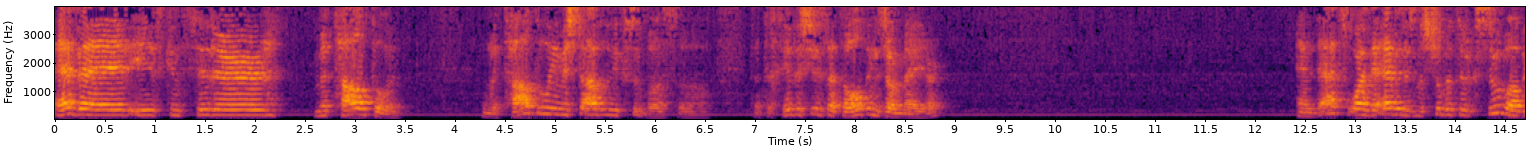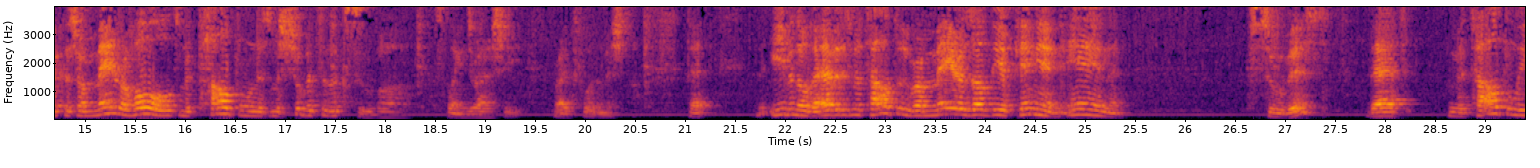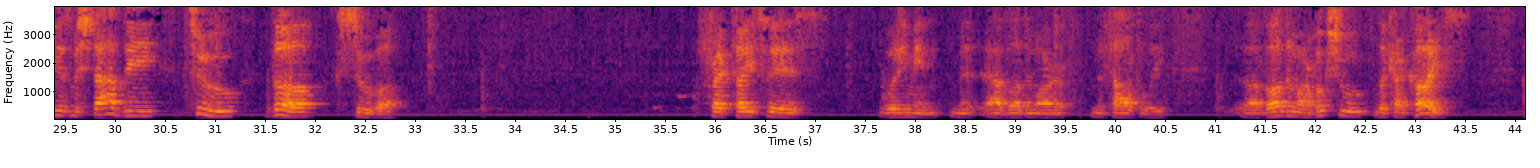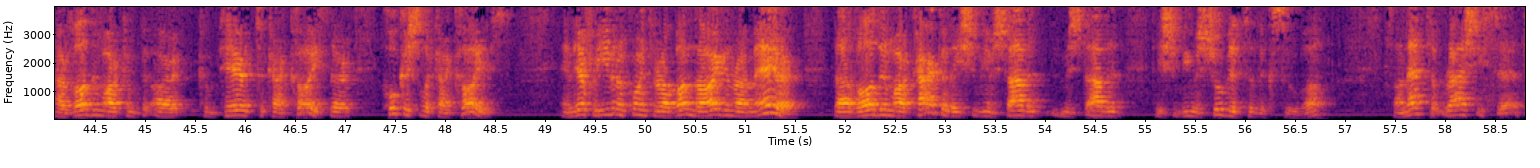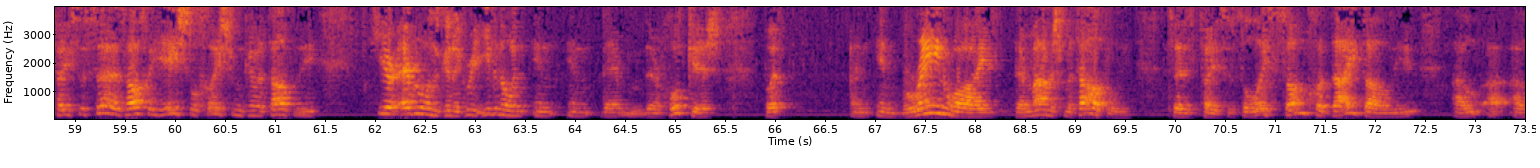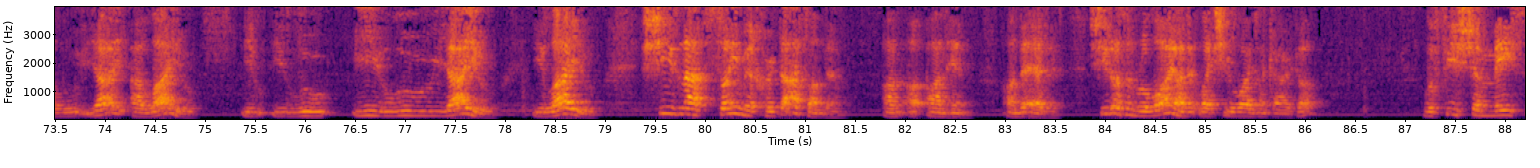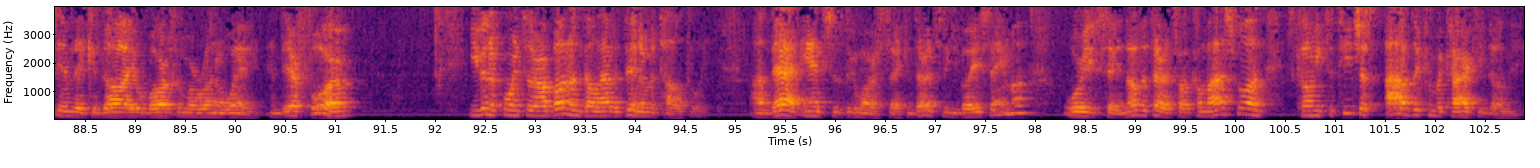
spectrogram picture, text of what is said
Eved is considered metaltalin. Metaltali mishtabli ksubasa. That the chiddush is that the whole things are Meir. And that's why the Eved is Meshubah to the Ksuba, because Rameir holds Metaltalin is Meshubah to the Ksuba, explains Rashi, right before the Mishnah. That even though the evidence is Metaltalin, Rameir is of the opinion in Ksubis, that metaltali is mishtabdi to the ksuba. Frektoisis, what do you mean, avadim are metaltali? Avadim are hukshu lekarkois. Comp- are compared to karkois. They're hukish lekarkois. And therefore, even according to Rabban, the Argan Rameir, the avadim are karka, they should be mishtabed, they should be to the ksuba. So on that, Rashi says, Taisa says, here everyone's going to agree, even though in, in, in they're, they're hookish, but in, in brain wise, they're mamish metaltali, says Taisa. the like some chadaita alayu, ilu, iluyayu, ilayu. She's not saimich her das on them, on, on him, on the edit. She doesn't rely on it like she relies on karka. Lefisha Mason, they could die, or Ubarchim, or run away. And therefore, even according to the Rabbanan, they'll have a din of. On that answers the Gemara second teretz or you say another teretz hakamashman. It's coming to teach us avda k'mekarki dami.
